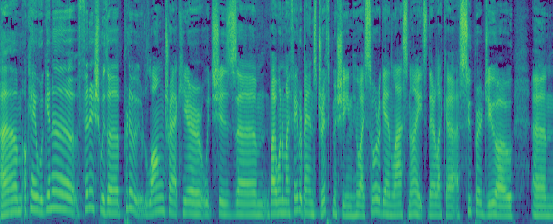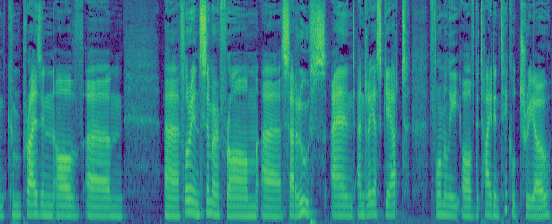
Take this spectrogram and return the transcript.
Um, okay, we're gonna finish with a pretty long track here, which is um, by one of my favorite bands, Driftmachine, who I saw again last night. They're like a, a super duo um, comprising of um, uh, Florian Zimmer from uh, Saroos and Andreas Gerth, formerly of the Tied and Tickled trio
